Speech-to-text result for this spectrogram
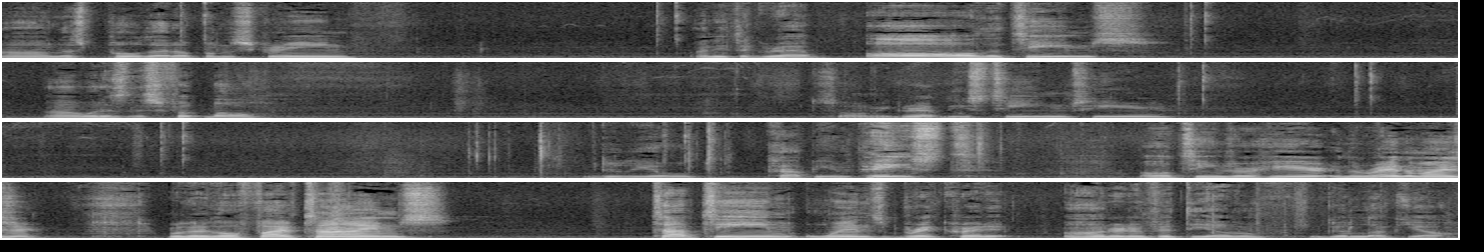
Uh, let's pull that up on the screen. I need to grab all the teams. Uh, what is this, football? So let me grab these teams here. Do the old copy and paste. All teams are here in the randomizer. We're going to go five times. Top team wins break credit. 150 of them. Good luck, y'all.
